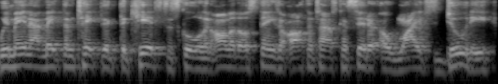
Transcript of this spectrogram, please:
we may not make them take the, the kids to school, and all of those things are oftentimes considered a wife's duty.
